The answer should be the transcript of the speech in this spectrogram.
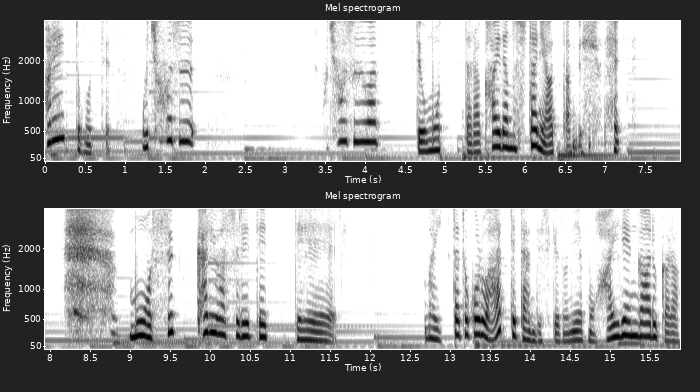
あれ？と思ってお上手お上手は？って思ったら階段の下にあったんですよね。もうすっかり忘れてってまあ行ったところは合ってたんですけどね。もう拝殿があるから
